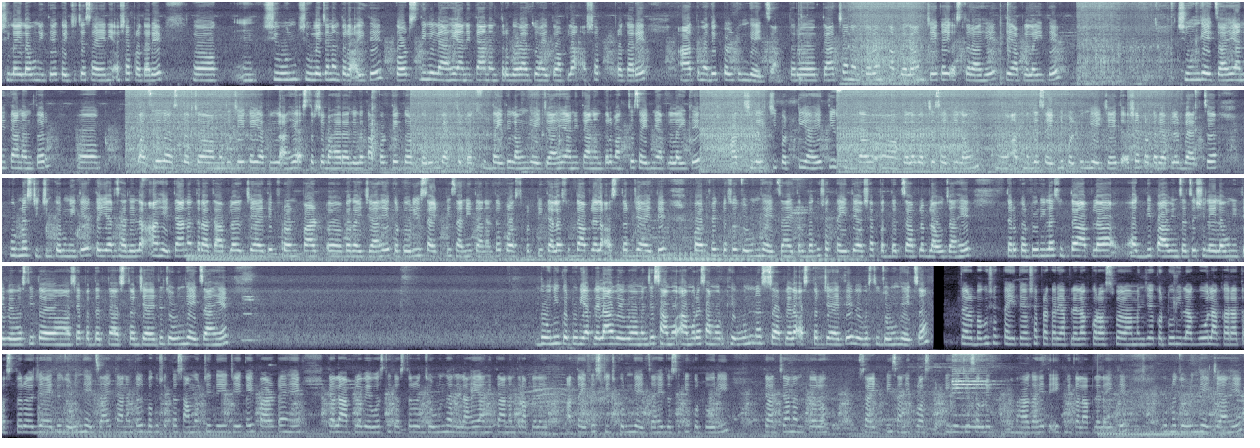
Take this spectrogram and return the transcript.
शिलाई लावून इथे कैचीच्या साह्याने अशा प्रकारे शिवून शिवल्याच्या नंतर इथे कट्स दिलेले आहे आणि त्यानंतर गळा जो आहे तो आपला अशा प्रकारे आतमध्ये पलटून घ्यायचा. तर त्याच्यानंतर आपल्याला जे काही अस्तर आहे ते आपल्याला इथे शिवून घ्यायचं आहे आणि त्यानंतर वाचलेलं अस्तरच्या म्हणजे जे काही आपल्याला आहे अस्तरच्या बाहेर आलेलं कापड ते कट करून बॅकचे टॉकसुद्धा इथे लावून घ्यायचे आहे आणि त्यानंतर मागच्या साईडने आपल्याला इथे हात शिलाईची पट्टी आहे ती सुद्धा आपल्याला वरच्या साईडने लावून आतमधल्या साईडने पलटून घ्यायची आहे. तर अशा प्रकारे आपल्याला बॅगचं पूर्ण स्टिचिंग करून इथे तयार झालेलं आहे. त्यानंतर आता आपलं जे आहे ते फ्रंट पार्ट बघायचे आहे. कटोरी साईड पीस आणि त्यानंतर क्रॉसपट्टी त्यालासुद्धा आपल्याला अस्तर जे आहे ते परफेक्ट असं जोडून घ्यायचं आहे. तर बघू शकता इथे अशा पद्धतीचा आपलं ब्लाऊज आहे. तर कटोरीला सुद्धा आपला अगदी पाव इंचाचं शिलाई लावून इथे व्यवस्थित अशा पद्धत अस्तर जे आहे ते जोडून घ्यायचं आहे. दोन्ही कटोरी आपल्याला व्यव म्हणजे सामोर आमोरासमोर ठेवूनच आपल्याला अस्तर जे आहे ते व्यवस्थित जोडून घ्यायचं. तर बघू शकता इथे अशा प्रकारे आपल्याला क्रॉस म्हणजे कटोरीला गोल आकारात अस्तर जे आहे ते जोडून घ्यायचं आहे. त्यानंतर बघू शकता समोरचे ते जे काही पार्ट आहे त्याला आपलं व्यवस्थित अस्तर जोडून झालेलं आहे आणि त्यानंतर आपल्याला आता इथे स्टिच करून घ्यायचं आहे. जसं की कटोरी त्याच्यानंतर साईड पीस आणि क्रॉसपट्टी हे जे सगळे भाग आहे ते एकमेकाला आपल्याला इथे पूर्ण जोडून घ्यायचे आहे.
